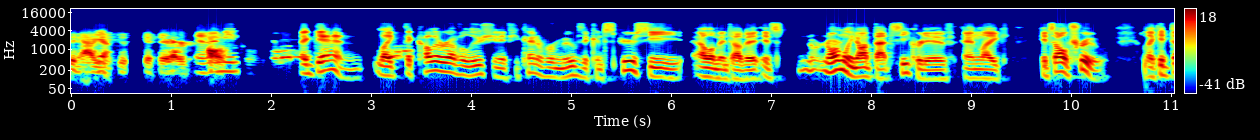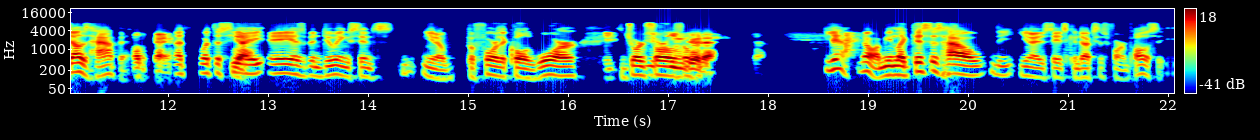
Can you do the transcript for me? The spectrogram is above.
now Yeah. you just get their. And I mean-. Again, like the color revolution, if you kind of remove the conspiracy element of it, it's n- normally not that secretive, and like it's all true. Like it does happen. okay. That's what the CIA has been doing since you know before the Cold War. George You Soros good at. Yeah, no, I mean like this is how the United States conducts its foreign policy.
